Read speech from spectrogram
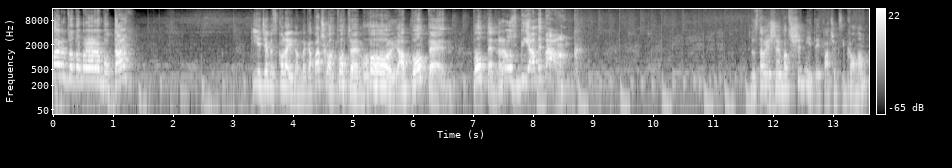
Bardzo dobra robota. I jedziemy z kolejną megapaczką, a potem, oj, a potem, potem rozbijamy bank. Zostały jeszcze chyba 3 dni tej paczek z ikoną.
